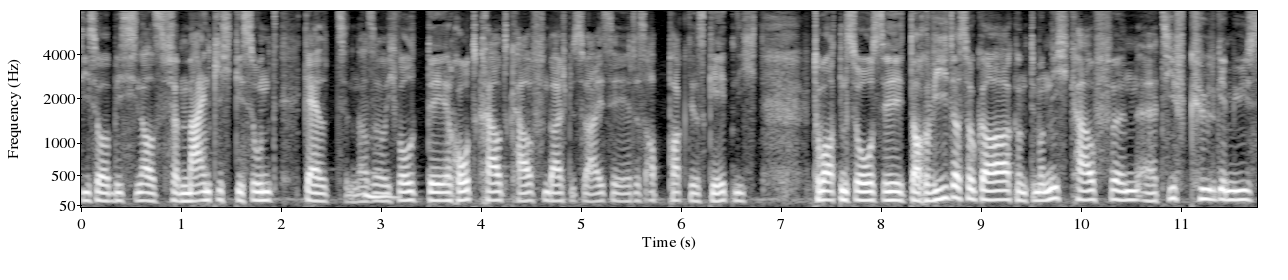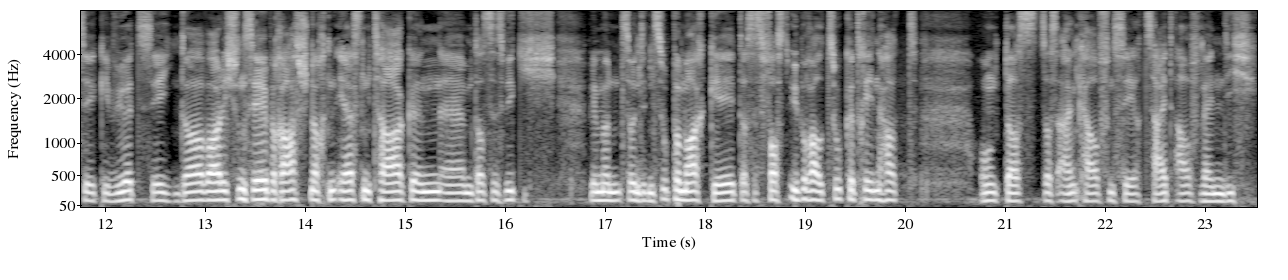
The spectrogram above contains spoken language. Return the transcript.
die so ein bisschen als vermeintlich gesund gelten. Also mhm. ich wollte Rotkraut kaufen beispielsweise, das abpackte, das geht nicht. Tomatensauce, Darvida sogar, konnte man nicht kaufen. Äh, Tiefkühlgemüse, Gewürze. Da war ich schon sehr überrascht nach den ersten Tagen, äh, dass es wirklich, wenn man so in den Supermarkt geht, dass es fast überall Zucker drin hat und dass das Einkaufen sehr zeitaufwendig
